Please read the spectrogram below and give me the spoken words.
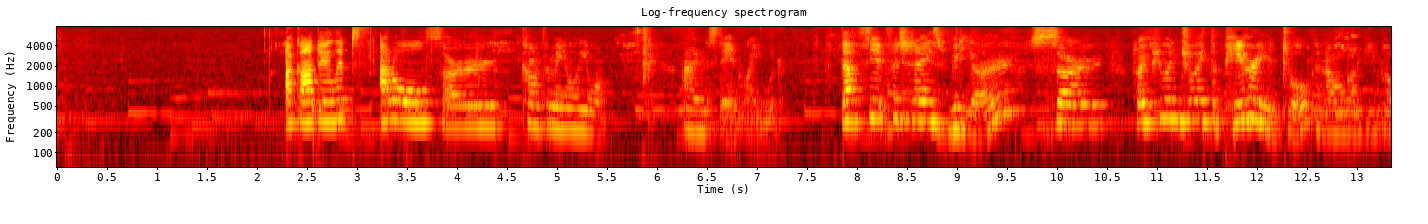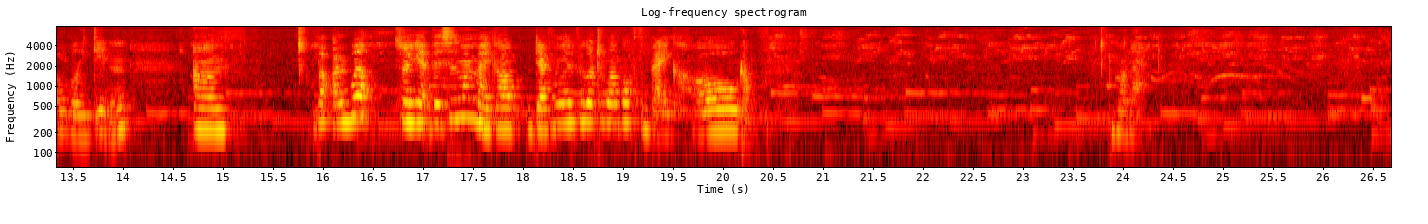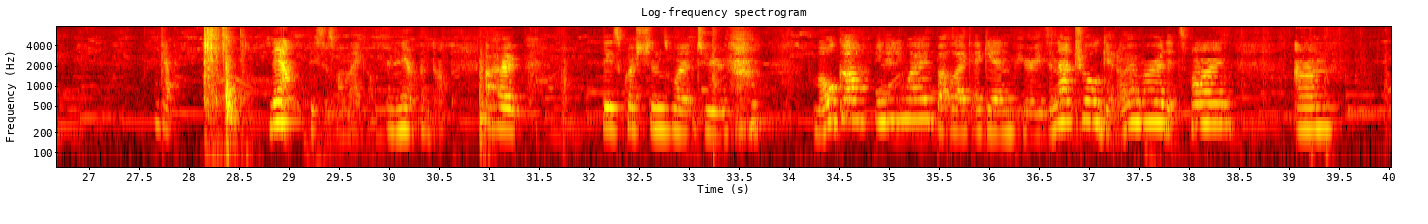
I can't do lips at all, so come for me all you want. I understand why you would. That's it for today's video. So, hope you enjoyed the period talk. I know a lot of you probably didn't. Um, but oh well. So yeah, this is my makeup. Definitely forgot to wipe off the bake. Hold on. My bad. Okay. Now, this is my makeup. And now I'm done. I hope these questions weren't too vulgar in any way. But like, again, periods are natural. Get over it. It's fine. Um,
